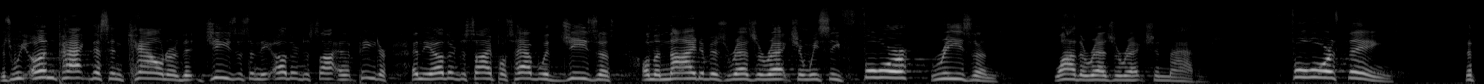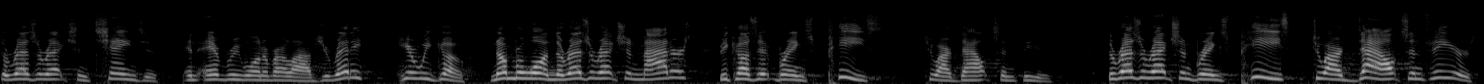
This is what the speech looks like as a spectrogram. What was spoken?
As we unpack this encounter that Jesus and the other disciples, uh, Peter and the other disciples have with Jesus on the night of his resurrection, we see four reasons why the resurrection matters. Four things that the resurrection changes in every one of our lives. You ready? Here we go. Number one, the resurrection matters because it brings peace to our doubts and fears. The resurrection brings peace to our doubts and fears.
